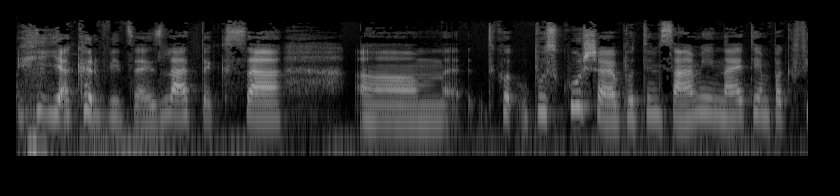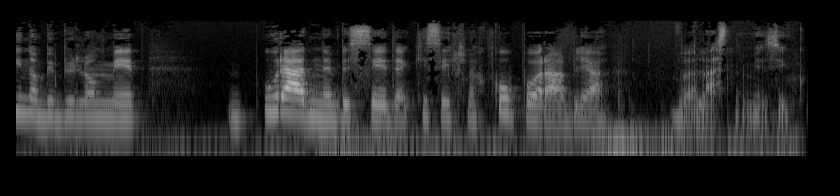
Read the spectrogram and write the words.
Ja, krpica iz lateksa. Um, tako, poskušajo potem sami najti, ampak fino bi bilo imeti uradne besede, ki se jih lahko uporablja v lastnem jeziku.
